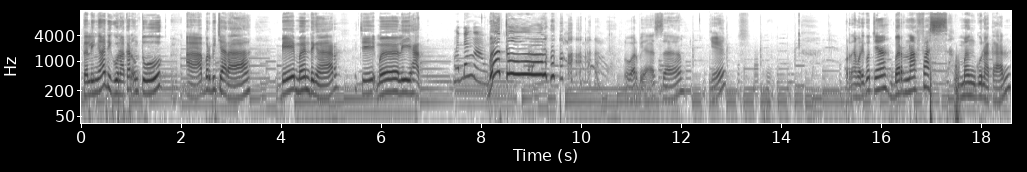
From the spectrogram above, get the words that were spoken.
Telinga digunakan untuk A. Berbicara B. Mendengar C. Melihat Mendengar. Betul. Luar biasa. Oke. Pertanyaan berikutnya, bernafas menggunakan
